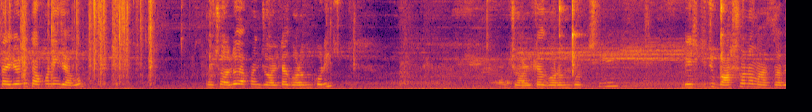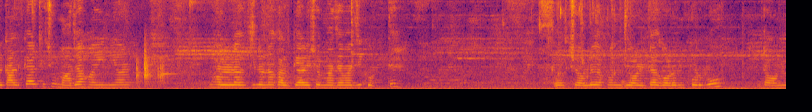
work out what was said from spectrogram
তাই জন্য তখনই যাব। তো চলো, এখন জলটা গরম করি। জলটা গরম করছি। বেশ কিছু বাসনও মাজতে হবে, কালকে আর কিছু মাজা হয়নি আর ভালো লাগছিল না কালকে আর এসব মাঝামাঝি করতে। তো চলো এখন জলটা গরম করব। এটা অন্য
